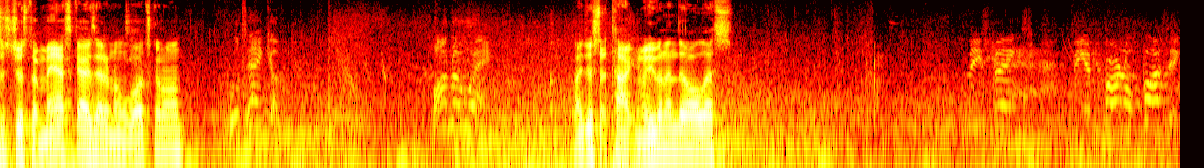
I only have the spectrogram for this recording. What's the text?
is just a mess, guys. I don't know what's going on. We'll take them. On my way. I just attack moving into all this. These things. The infernal buzzing.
